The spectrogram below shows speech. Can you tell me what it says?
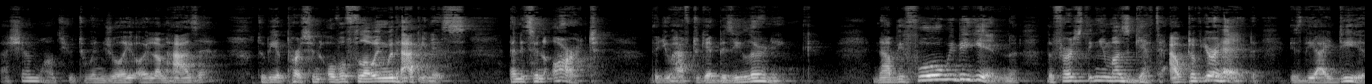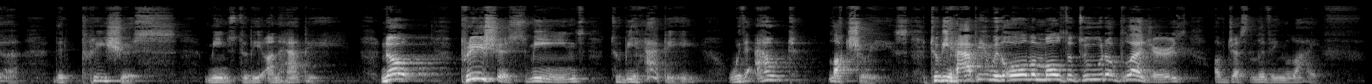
Hashem wants you to enjoy Olam Hazeh, to be a person overflowing with happiness. And it's an art that you have to get busy learning. Now, before we begin, the first thing you must get out of your head is the idea that precious means to be unhappy. No, precious means to be happy without luxuries, to be happy with all the multitude of pleasures of just living life.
